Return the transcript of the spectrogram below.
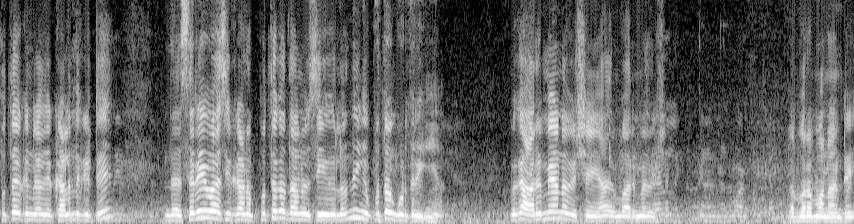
புத்தக கண்காட்சியில் கலந்துக்கிட்டு இந்த சிறைவாசிக்கான புத்தக தானம் செய்வதில் வந்து நீங்கள் புத்தகம் கொடுத்துருக்கீங்க. மிக அருமையான விஷயம் ரொம்ப அருமையான விஷயம். ரொம்ப ரொம்ப நன்றி.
